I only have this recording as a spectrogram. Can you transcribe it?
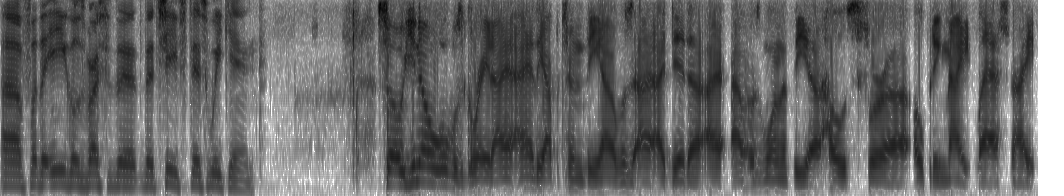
uh, for the Eagles versus the, the Chiefs this weekend? So you know what was great? I, I had the opportunity. I was I, I did. Uh, I, I was one of the uh, hosts for uh, opening night last night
